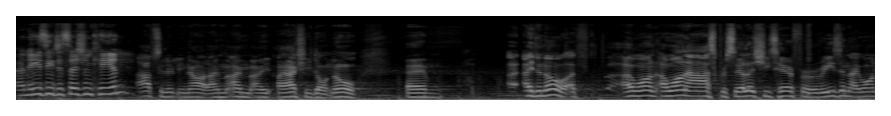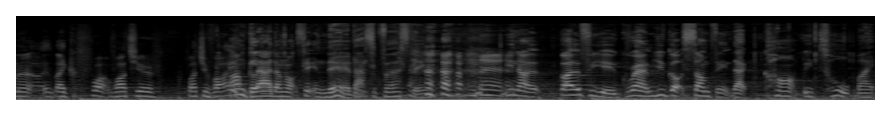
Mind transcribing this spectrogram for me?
An easy decision, Kian? Absolutely not. I'm, I'm, I, I actually don't know. Um, I, I, don't know. I, I want, I want to ask Priscilla. She's here for a reason. I want to, like, what, what's your, What's your vibe? I'm glad I'm not sitting there. That's the first thing. you know, both of you, Graham, you've got something that can't be taught by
